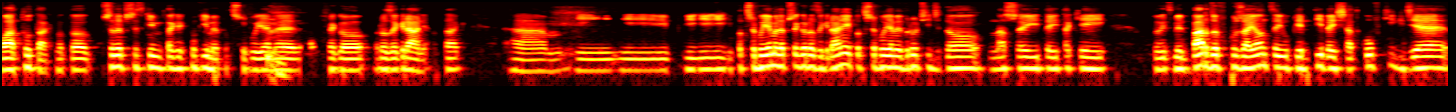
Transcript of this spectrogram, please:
o atutach, no to przede wszystkim, tak jak mówimy, potrzebujemy lepszego rozegrania, tak? Um, i, i, i, potrzebujemy lepszego rozegrania i potrzebujemy wrócić do naszej tej takiej powiedzmy bardzo wkurzającej, upierdliwej siatkówki, gdzie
